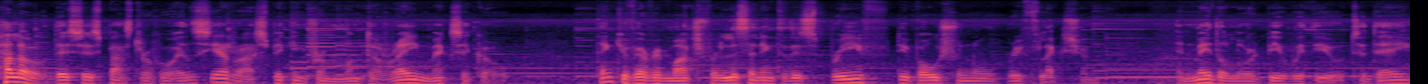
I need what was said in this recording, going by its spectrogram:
Hello, this is Pastor Joel Sierra speaking from Monterrey, Mexico. Thank you very much for listening to this brief devotional reflection, and may the Lord be with you today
